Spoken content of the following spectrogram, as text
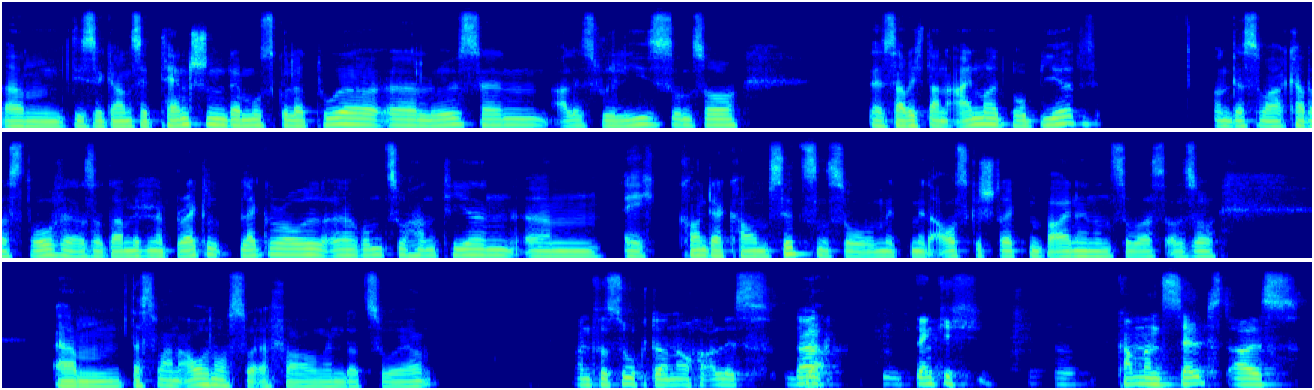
ähm, diese ganze Tension der Muskulatur äh, lösen, alles Release und so. Das habe ich dann einmal probiert und das war Katastrophe. Also da mit einer Black, Black Roll äh, rumzuhantieren, ähm, ich konnte ja kaum sitzen, so mit, mit ausgestreckten Beinen und sowas. Also ähm, das waren auch noch so Erfahrungen dazu, ja. Man versucht dann auch alles. Da ja. denke ich, kann man selbst als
